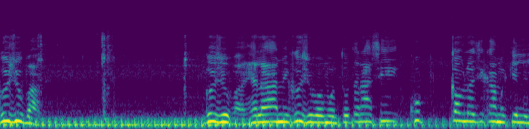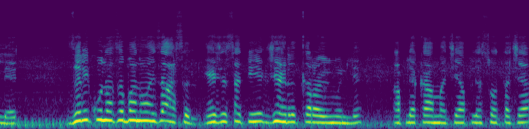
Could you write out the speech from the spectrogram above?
गजुबा. गजुबा ह्याला आम्ही गजुबा म्हणतो. तर अशी खूप कौलाची कामं केलेली आहेत. जरी कुणाचं बनवायचं असेल ह्याच्यासाठी एक जाहिरात करावी म्हणले. आपल्या कामाची आपल्या स्वतःच्या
